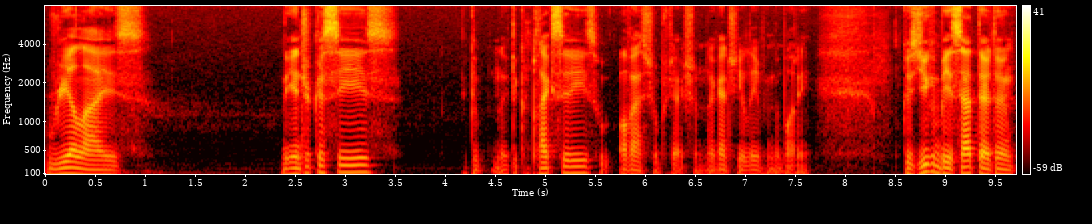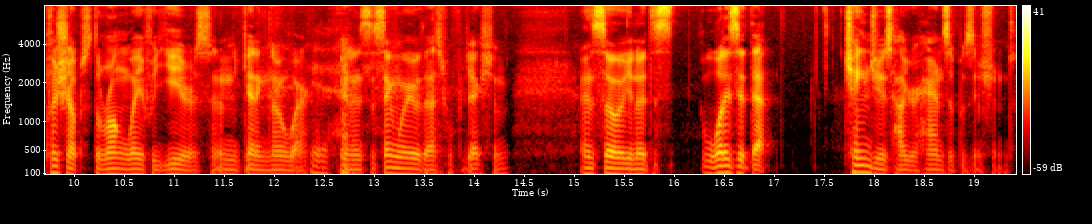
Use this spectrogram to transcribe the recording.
realize the intricacies, the like the complexities of astral projection, like actually leaving the body. Because you can be sat there doing push-ups the wrong way for years and getting nowhere. Yeah. You know, it's the same way with astral projection. And so, you know, this, what is it that changes how your hands are positioned?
